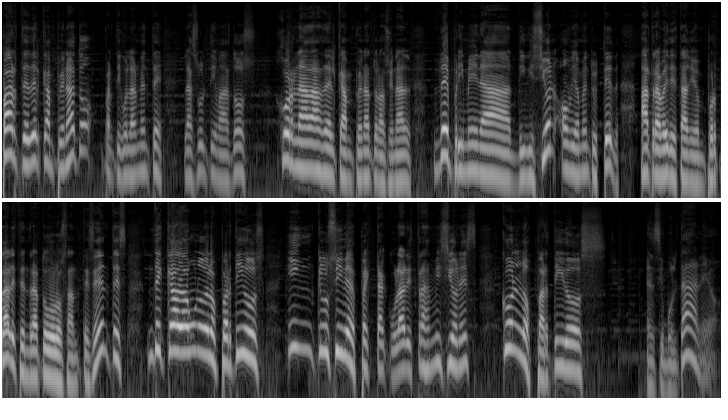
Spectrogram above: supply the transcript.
parte del campeonato, particularmente las últimas dos jornadas del Campeonato Nacional de Primera División. Obviamente usted a través de Estadio en Portales tendrá todos los antecedentes de cada uno de los partidos, inclusive espectaculares transmisiones con los partidos en simultáneo.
